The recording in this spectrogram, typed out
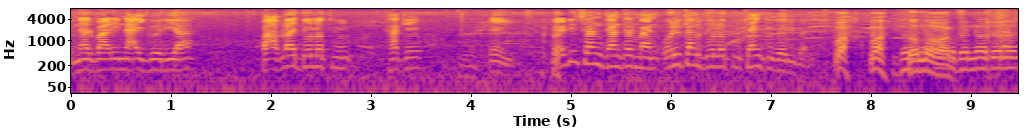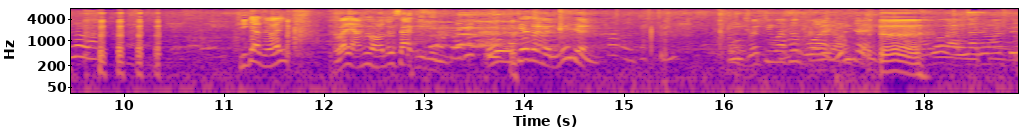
এনার বাড়ি নাইগরিয়া পাবলায় দৌলতপুর থাকে। এই ladies and gentleman welcome Daulatpur thank you very much বাহ বাহ ধন্যবাদ। ঠিক আছে ভাই ভাই আমি হলে চাকরি করি। ও উঠে যাবেন বুঝলেন? পঁয়ষট্টি বছর বয়স বুঝলেন? হ্যাঁ। আল্লাহর রহমতে।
